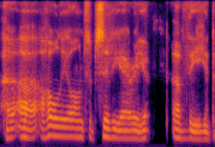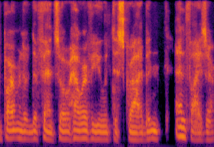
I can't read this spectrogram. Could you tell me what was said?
a, a wholly owned subsidiary of the Department of Defense, or however you would describe it, and Pfizer?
